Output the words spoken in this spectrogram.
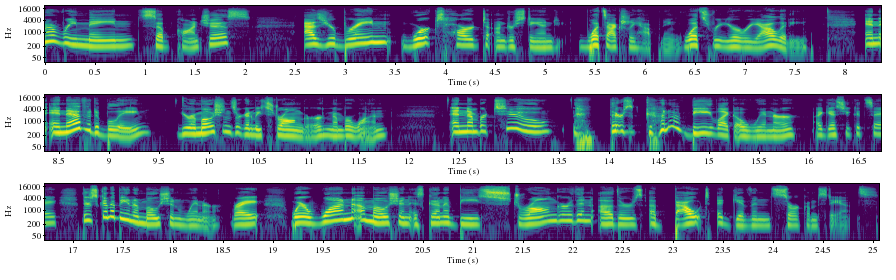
to remain subconscious as your brain works hard to understand what's actually happening, what's re- your reality. And inevitably, your emotions are going to be stronger, number one. And number two, there's going to be like a winner, I guess you could say. There's going to be an emotion winner, right? Where one emotion is going to be stronger than others about a given circumstance.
